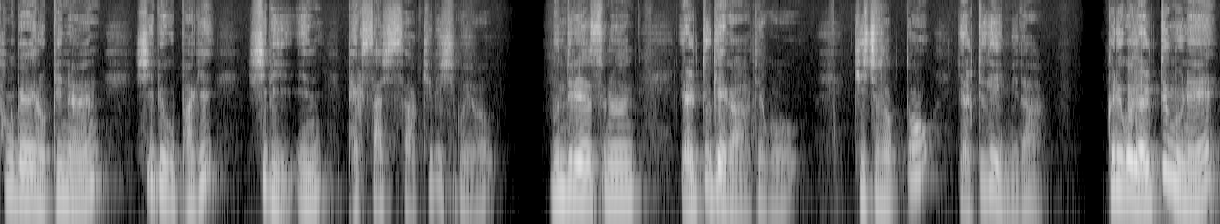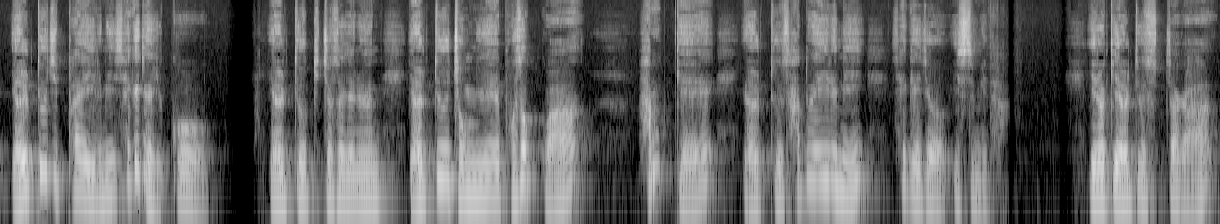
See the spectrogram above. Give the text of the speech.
성벽의 높이는 12 곱하기 12인 144 큐빗이고요. 문들의 수는 12개가 되고 기초석도 12개입니다. 그리고 12문에 12지파의 이름이 새겨져 있고 12기초석에는 12종류의 보석과 함께 12사도의 이름이 새겨져 있습니다. 이렇게 12 숫자가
